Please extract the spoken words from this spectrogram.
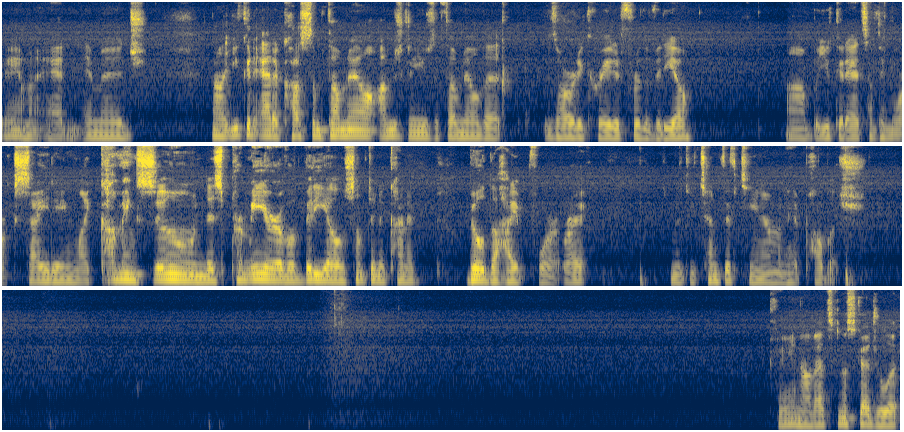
Okay, I'm going to add an image. Now you can add a custom thumbnail. I'm just going to use the thumbnail that is already created for the video. Um, but you could add something more exciting, like coming soon, this premiere of a video, something to kind of build the hype for it, right? I'm going to do 1015. I'm going to hit publish. Okay, now that's going to schedule it.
